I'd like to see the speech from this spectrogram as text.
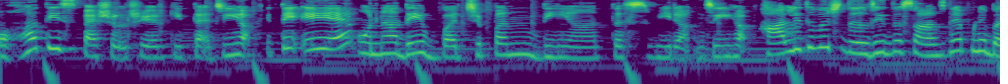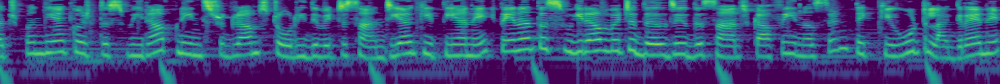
ਬਹੁਤ ਹੀ ਸਪੈਸ਼ਲ ਸ਼ੇਅਰ ਕੀਤਾ ਜੀ ਹਾਂ, ਤੇ ਇਹ ਹੈ ਉਹਨਾਂ ਦੇ ਬਚਪਨ ਦੀਆਂ ਤਸਵੀਰਾਂ। ਜੀ ਹਾਂ। ਹਾਲ ਹੀ ਦੇ ਵਿੱਚ ਦਿਲਜੀਤ ਦੋਸਾਂਝ ਨੇ ਆਪਣੇ ਬਚਪਨ ਦੀਆਂ ਕੁਝ ਤਸਵੀਰਾਂ ਆਪਣੀ ਇੰਸਟਾਗ੍ਰam ਸਟੋਰੀ ਦੇ ਵਿੱਚ ਸਾਂਝੀਆਂ ਕੀਤੀਆਂ ਨੇ। ਤੇ ਇਹਨਾਂ ਤਸਵੀਰਾਂ ਵਿੱਚ ਦਿਲਜੀਤ ਦੋਸਾਂਝ ਕਾਫੀ ਇਨੋਸੈਂਟ ਤੇ ਕਿਊਟ ਲੱਗ ਰਹੇ ਨੇ।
